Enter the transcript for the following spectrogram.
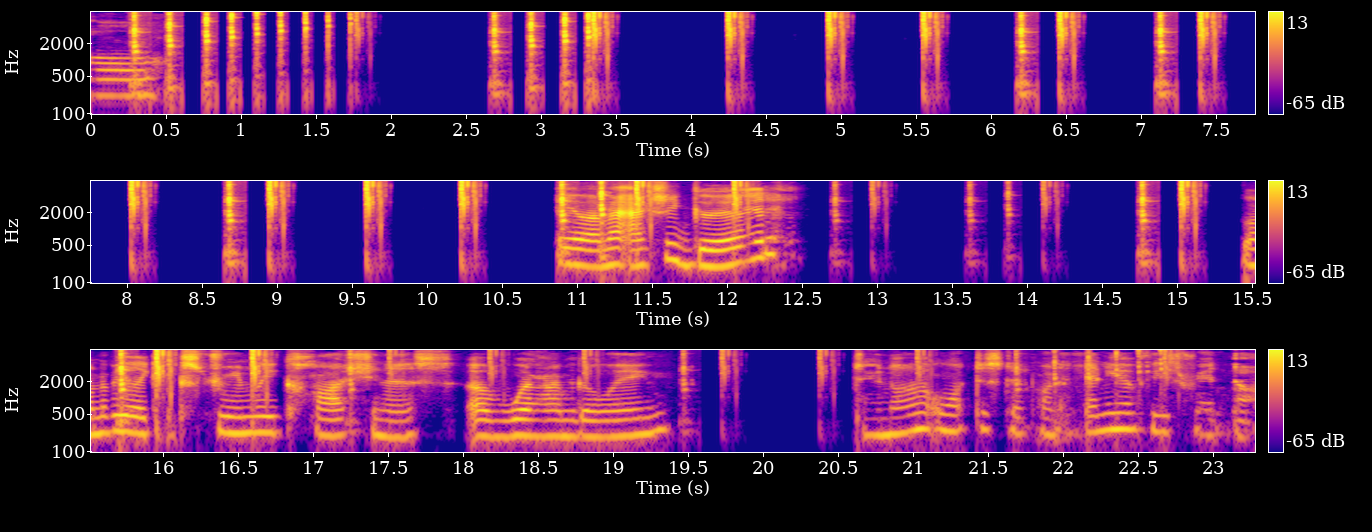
Oh. Yo, am I actually good? I want to be like extremely cautious of where I'm going. Do not want to step on any of these red dots.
